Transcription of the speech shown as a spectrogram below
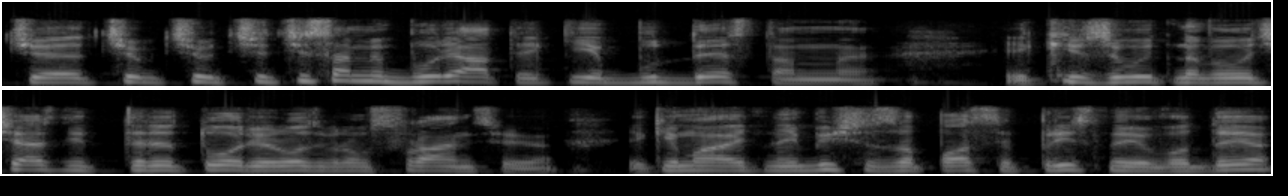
чи, чи, чи, чи ті самі буряти, які є буддистами, які живуть на величезній території розміром з Францією, які мають найбільші запаси прісної води,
